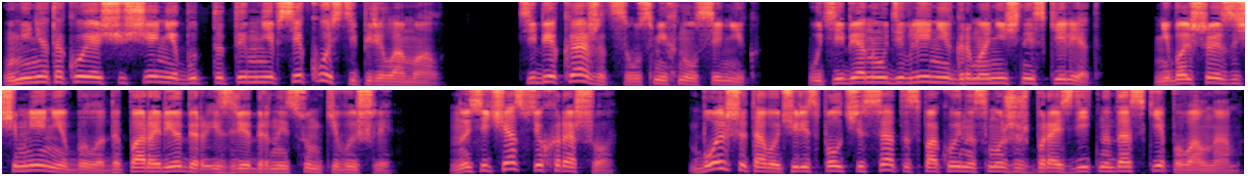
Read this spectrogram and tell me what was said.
«у меня такое ощущение, будто ты мне все кости переломал». «Тебе кажется», — усмехнулся Ник, «у тебя на удивление гармоничный скелет. Небольшое защемление было, да пара ребер из реберной сумки вышли. Но сейчас все хорошо. Больше того, через полчаса ты спокойно сможешь бороздить на доске по волнам.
